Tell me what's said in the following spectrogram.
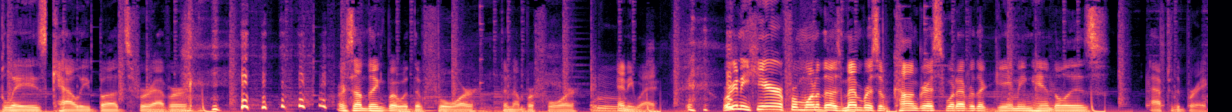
blaze Cali buds forever. or something, but with the four, the number four. Mm. Anyway, we're going to hear from one of those members of Congress, whatever their gaming handle is, after the break.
